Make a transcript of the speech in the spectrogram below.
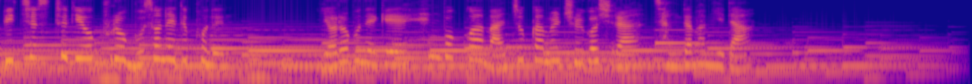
비츠 스튜디오 프로 무선 헤드폰은 여러분에게 행복과 만족감을 줄 것이라 장담합니다.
